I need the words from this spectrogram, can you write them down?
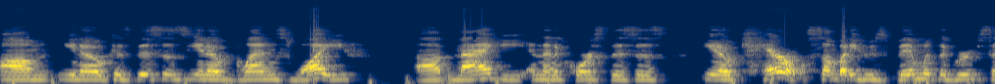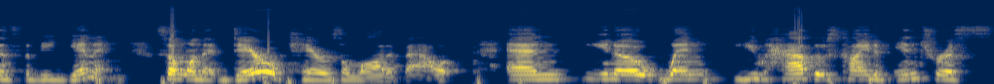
Um, you know, because this is you know Glenn's wife, uh, Maggie, and then of course this is you know Carol, somebody who's been with the group since the beginning, someone that Daryl cares a lot about, and you know when you have those kind of interests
